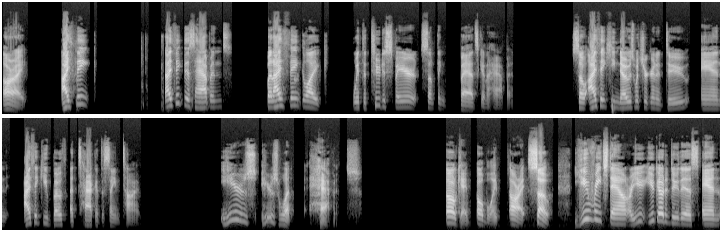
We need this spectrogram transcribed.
All right. I think I think this happens, but I think like with the two despair something bad's gonna happen. So I think he knows what you're gonna do, and I think you both attack at the same time. Here's here's what happens. Okay. Oh boy. All right. So you reach down, or you you go to do this, and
